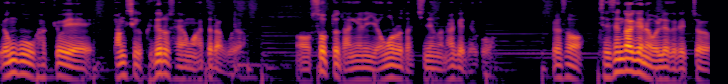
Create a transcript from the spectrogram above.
영국 학교의 방식을 그대로 사용하더라고요. 어, 수업도 당연히 영어로 다 진행을 하게 되고 그래서 제 생각에는 원래 그랬죠.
